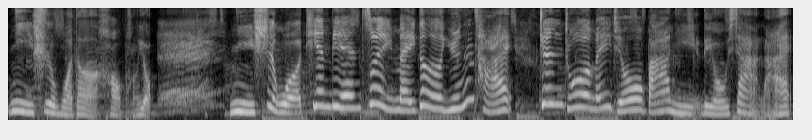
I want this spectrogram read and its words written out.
你是我的好朋友，你是我天边最美的云彩，斟酌美酒把你留下来。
